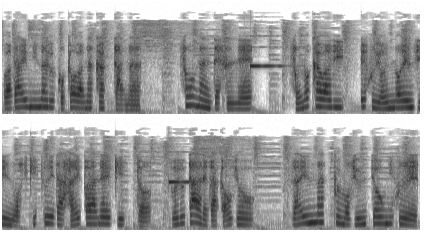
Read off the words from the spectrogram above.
話題になることはなかったな。そうなんですね。その代わり、F4 のエンジンを引き継いだハイパーネイキッド、ブルターレが登場。ラインナップも順調に増え、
